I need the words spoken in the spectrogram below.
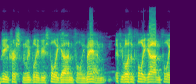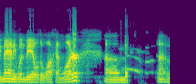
being Christian, we believe he's fully God and fully man. If he wasn't fully God and fully man, he wouldn't be able to walk on water, um, uh,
